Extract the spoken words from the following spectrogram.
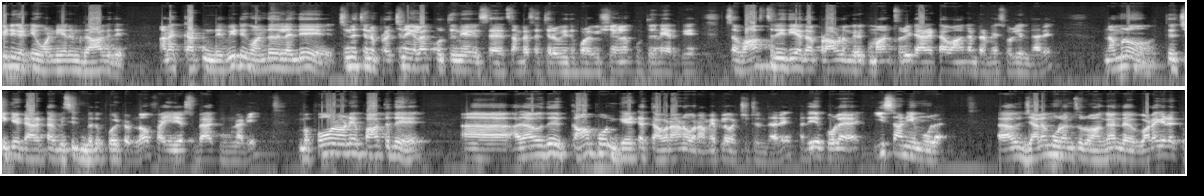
வீடு கட்டி ஒன் இயர் ஆகுது. ஆனா கட் இந்த வீட்டுக்கு வந்ததுல இருந்தே சின்ன சின்ன பிரச்சனைகள்லாம் கொடுத்துக்கினே இருக்கு சார். சண்டை சச்சரவு இது போல விஷயங்கள்லாம் கொடுத்துக்கினே இருக்கு. சார் வாஸ்து ரீதியாக ஏதாவது ப்ராப்ளம் இருக்குமான்னு சொல்லி டேரெக்டாக வாங்கன்ற மாதிரி சொல்லியிருந்தாரு. நம்மளும் திருச்சிக்கே டேரக்டா விசிட் பண்ணி போயிட்டு இருந்தோம் ஃபைவ் இயர்ஸ் பேக் முன்னாடி. நம்ம போனோடனே பார்த்தது அதாவது காம்பவுண்ட் கேட்டை தவறான ஒரு அமைப்புல வச்சுட்டு இருந்தாரு. அதே போல ஈசானிய மூலை அதாவது ஜலமூலன்னு சொல்லுவாங்க. அந்த வடகிழக்கு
